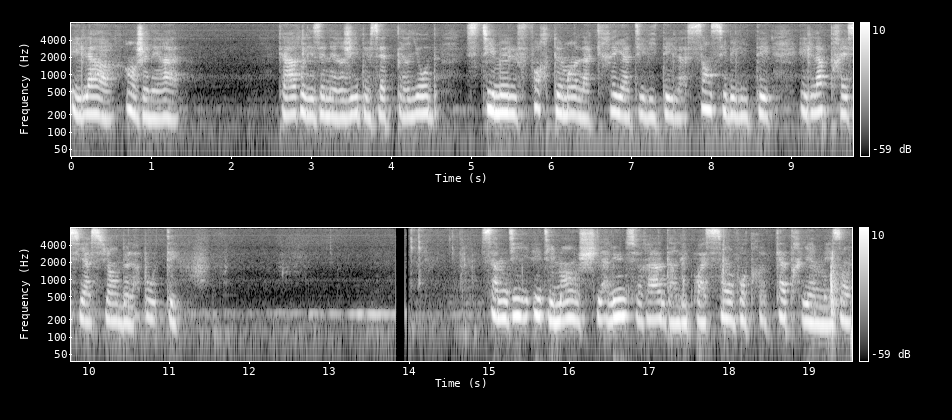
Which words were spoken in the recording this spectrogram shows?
et l'art en général. Car les énergies de cette période stimulent fortement la créativité, la sensibilité et l'appréciation de la beauté. Samedi et dimanche, la lune sera dans les poissons, votre quatrième maison.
